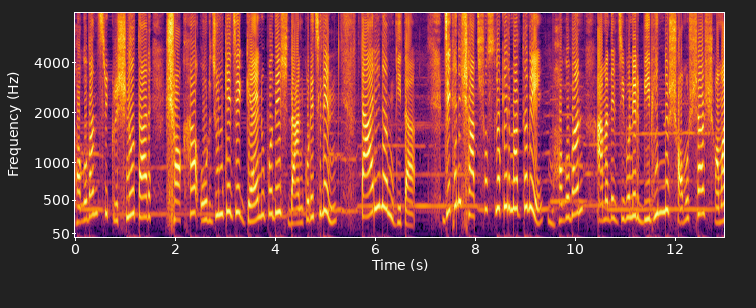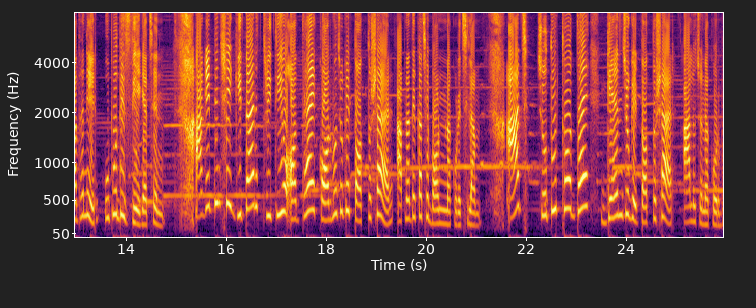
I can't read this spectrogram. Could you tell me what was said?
ভগবান শ্রীকৃষ্ণ তার সখা অর্জুনকে যে জ্ঞান উপদেশ দান করেছিলেন, তারই নাম গীতা। যেখানে সাতশো শ্লোকের মাধ্যমে ভগবান আমাদের জীবনের বিভিন্ন সমস্যার সমাধানের উপদেশ দিয়ে গেছেন। আগের দিন সেই গীতার তৃতীয় অধ্যায় কর্মযোগের তত্ত্বসার আপনাদের কাছে বর্ণনা করেছিলাম। আজ চতুর্থ অধ্যায় জ্ঞানযোগের তত্ত্বসার আলোচনা করব।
